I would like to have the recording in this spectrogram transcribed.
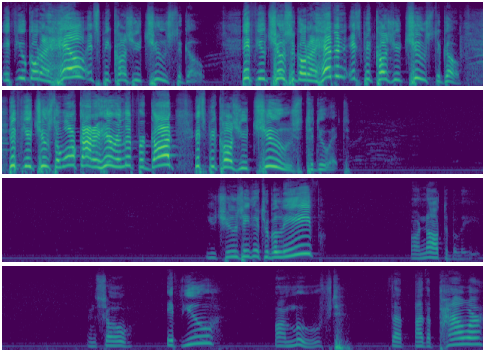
If you go to hell, it's because you choose to go. If you choose to go to heaven, it's because you choose to go. If you choose to walk out of here and live for God, it's because you choose to do it. You choose either to believe or not to believe. And so, if you are moved by the power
